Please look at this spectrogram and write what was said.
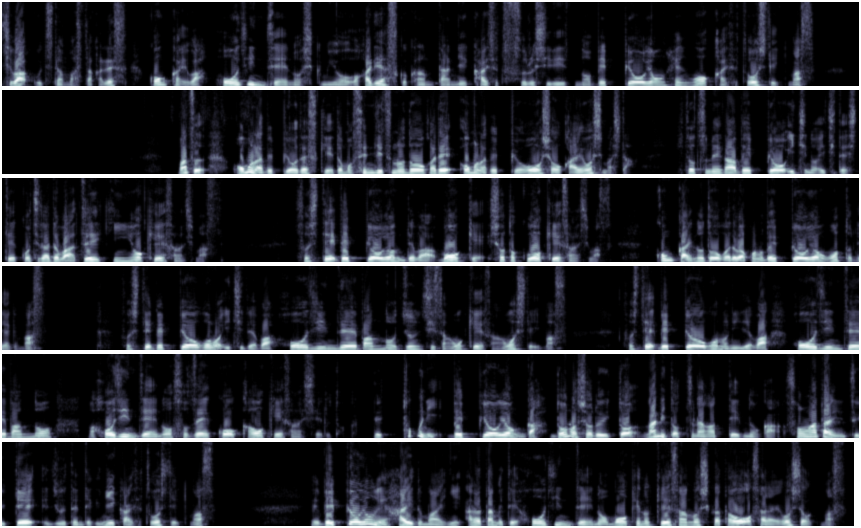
こんにちは、内田正孝です。今回は法人税の仕組みをわかりやすく簡単に解説するシリーズの別表4編を解説をしていきます。まず、主な別表ですけれども、先日の動画で主な別表を紹介をしました。一つ目が別表1の1でして、こちらでは税金を計算します。そして別表4では儲け、所得を計算します。今回の動画ではこの別表4を取り上げます。そして別表後の1では法人税版の純資産を計算をしています。そして別表後の2では法人税版の、まあ、法人税の租税効果を計算していると。で、特に別表4がどの書類と何と繋がっているのか、そのあたりについて重点的に解説をしていきます。別表4へ入る前に改めて法人税の儲けの計算の仕方をおさらいをしておきます。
